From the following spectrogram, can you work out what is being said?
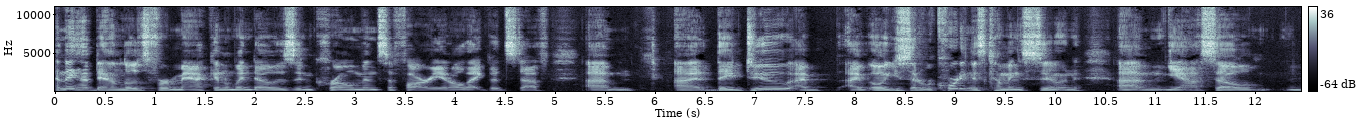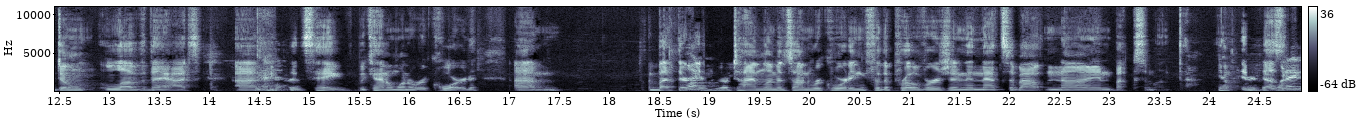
And they have downloads for Mac and Windows and Chrome and Safari and all that good stuff. Um, uh, they do. I, I, oh, you said recording is coming soon. Um, yeah, so don't love that uh, because hey, we kind of want to record. Um, but there what? is no time limits on recording for the pro version, and that's about nine bucks a month. Yep. And it does, I,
